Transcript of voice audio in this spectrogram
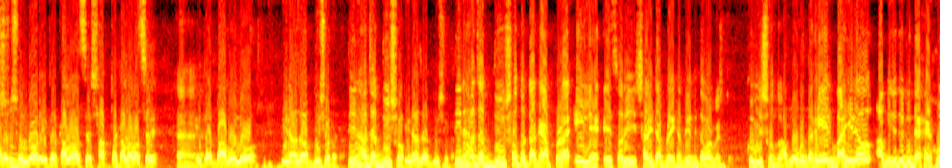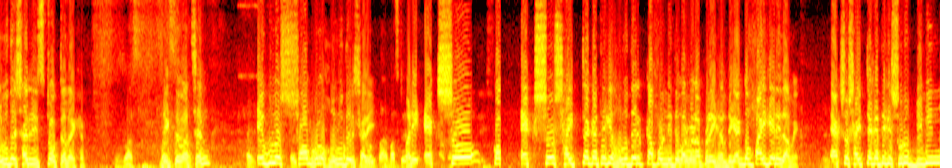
অনেক সুন্দর। এটার কালার আছে সাতটা কালার আছে। হ্যাঁ হ্যাঁ এটার দাম হলো তিন হাজার দুইশো টাকা। তিন হাজার দুইশো? তিন হাজার দুইশো টাকা। তিন হাজার দুইশত টাকায় আপনারা এই সরি শাড়িটা আপনারা এখান থেকে নিতে পারবেন। খুবই সুন্দর। আপনি ওখানে দেখেন এর বাহিরেও আমি যদি একটু দেখাই হলুদের শাড়ির স্টকটা দেখেন। বাস। দেখতে পাচ্ছেন? এগুলো সব হলো হলুদের শাড়ি। মানে একশো একশো ষাট টাকা থেকে হলুদের কাপড় নিতে পারবেন আপনারা এখান থেকে একদম পাইকারি দামে। একশো ষাট টাকা থেকে শুরু বিভিন্ন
